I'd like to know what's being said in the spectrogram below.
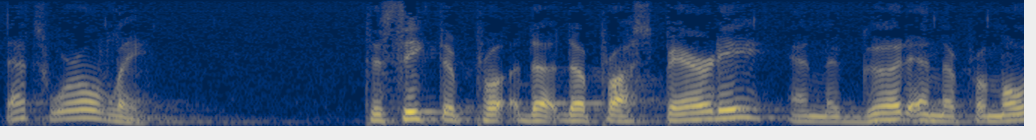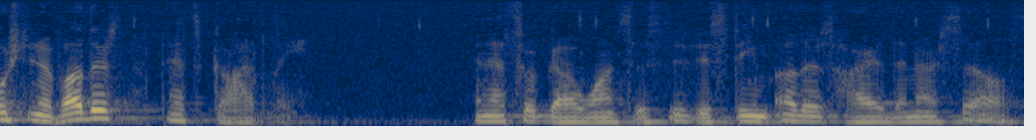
that's worldly. To seek the, the, the prosperity and the good and the promotion of others, that's godly. And that's what God wants us to do, to esteem others higher than ourselves.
